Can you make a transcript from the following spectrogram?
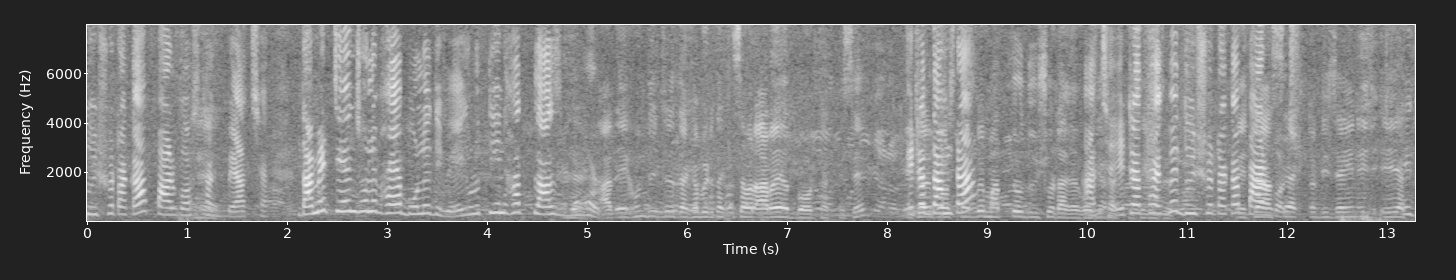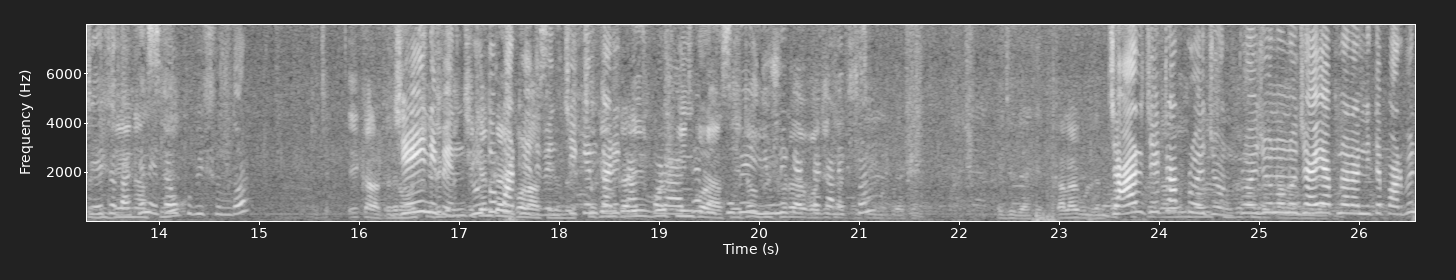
দুইশো টাকা পার গজ হ্যাঁ। থাকবে আচ্ছা। দামের চেঞ্জ হলে ভাইয়া বলে দিবে এগুলো তিন হাত প্লাস বহর। আর এখন যেটা দেখাবো এটা থাকতেছে আবার আড়াই হাত বড় থাকতেছে এটার দামটা? থাকবে মাত্র দুইশো টাকা করে আচ্ছা এটা থাকবে দুইশো টাকা পার গজ একটা ডিজাইন এই এই একটা ডিজাইন আছে এটাও খুবই সুন্দর এই কালারটা যেই নেবেন দ্রুত পাঠিয়ে দিবেন। চিকেন কারি কাজ করা আছে খুবই এটাও 200 unique টাকা গজে collection। থাকতেছে দেখেন এই যে দেখেন কালারগুলো যার যেটা প্রয়োজন প্রয়োজন অনুযায়ী আপনারা নিতে পারবেন।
